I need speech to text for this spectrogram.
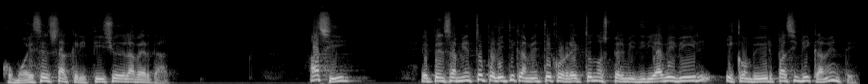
como es el sacrificio de la verdad. Así, el pensamiento políticamente correcto nos permitiría vivir y convivir pacíficamente,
